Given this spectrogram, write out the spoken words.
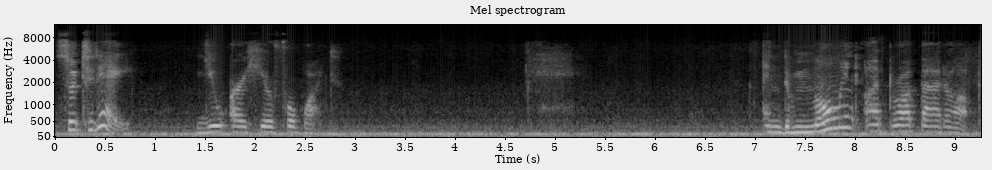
So today, you are here for what? And the moment I brought that up,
